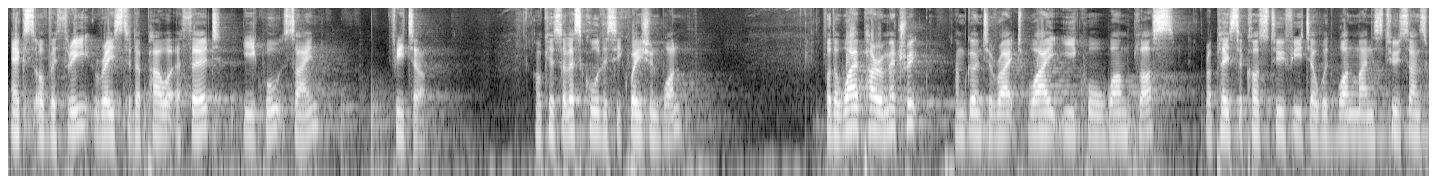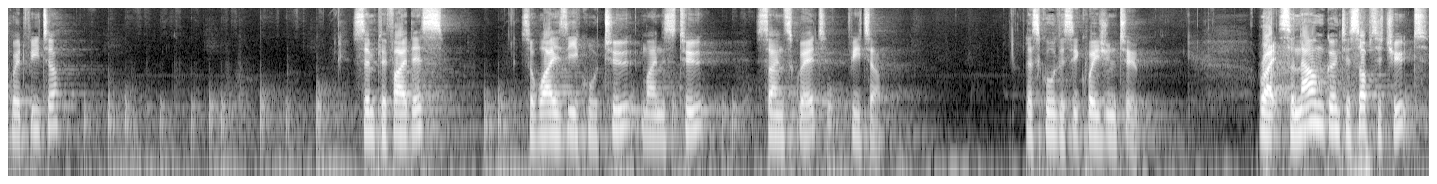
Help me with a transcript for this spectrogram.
x over 3 raised to the power a third equal sine theta. Okay, so let's call this equation 1. For the y parametric, I'm going to write y equal 1 plus, replace the cos 2 theta with 1 minus 2 sine squared theta. Simplify this. So y is equal to minus 2 sine squared theta. Let's call this equation 2. Right, so now I'm going to substitute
